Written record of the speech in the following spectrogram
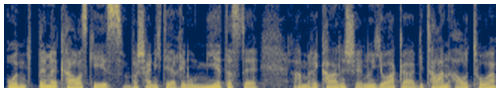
Und Bill Milkowski ist wahrscheinlich der renommierteste amerikanische New Yorker Gitarrenautor,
